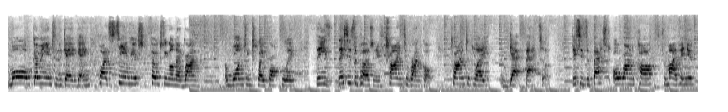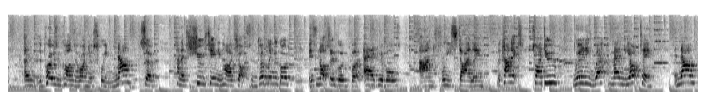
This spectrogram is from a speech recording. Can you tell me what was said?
more going into the game, getting quite serious, focusing on their rank, and wanting to play properly. These, this is the person who's trying to rank up, trying to play and get better. This is the best all-rounder car, for my opinion, and the pros and cons are on your screen now. So, kind of shooting and hard shots and dribbling are good, it's not so good for air dribbles and freestyling mechanics. So I do really recommend the Octane. And now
